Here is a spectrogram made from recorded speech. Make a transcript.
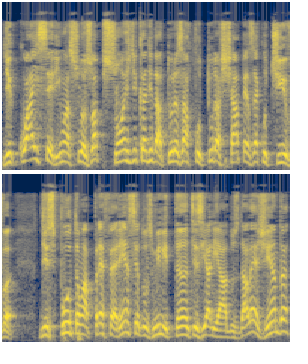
de quais seriam as suas opções de candidaturas à futura chapa executiva disputam a preferência dos militantes e aliados da legenda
